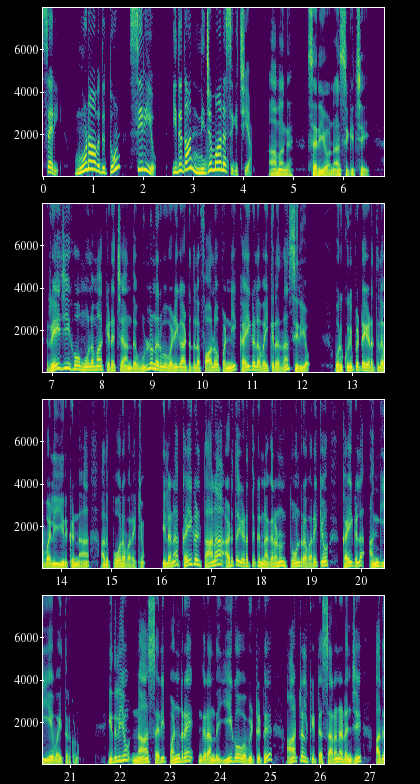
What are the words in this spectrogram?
சரி மூணாவது தூண் சிரியோ இதுதான் நிஜமான சிகிச்சையா? ஆமாங்க சரியோனா சிகிச்சை. ரேஜி ஹோ மூலமா கிடைச்ச அந்த உள்ளுணர்வு வழிகாட்டுதல ஃபாலோ பண்ணி கைகளை வைக்கிறது தான் சிரியோ ஒரு குறிப்பிட்ட இடத்துல வலி இருக்குன்னா அது போற வரைக்கும். இல்லனா கைகள் தானா அடுத்த இடத்துக்கு நகரணும்னு தோன்ற வரைக்கும் கைகளை அங்கேயே வைத்திருக்கணும். இதுலயும் நான் சரி பண்றேங்கிற அந்த ஈகோவை விட்டுட்டு ஆற்றல் கிட்ட சரணடைஞ்சு அது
